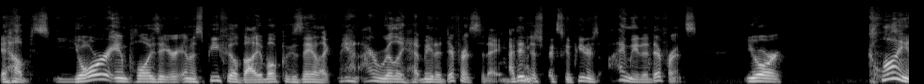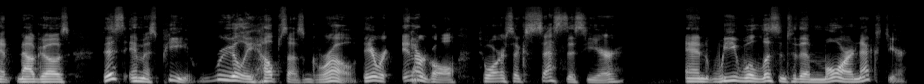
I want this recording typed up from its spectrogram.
it helps your employees at your msp feel valuable because they're like man i really have made a difference today mm-hmm. i didn't mm-hmm. just fix computers i made a difference your client now goes, this MSP really helps us grow. They were integral to our success this year, and we will listen to them more next year.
